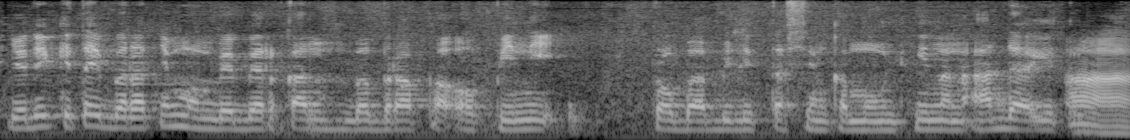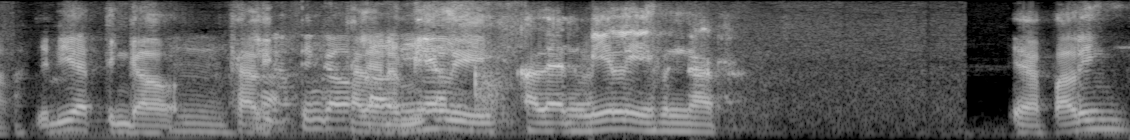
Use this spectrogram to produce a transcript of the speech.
jadi kita ibaratnya membeberkan beberapa opini probabilitas yang kemungkinan ada gitu. ah jadi ya tinggal Hmm. kali Nah, tinggal kalian kalian. milih Kalian milih benar. ya paling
